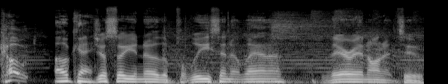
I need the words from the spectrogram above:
coat. Okay. Just so you know, the police in Atlanta, they're in on it too.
